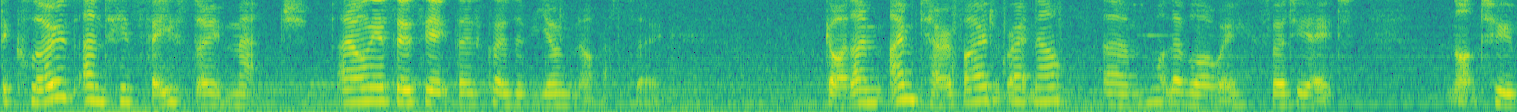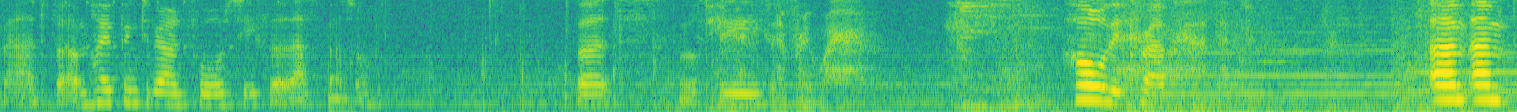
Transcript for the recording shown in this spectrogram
the clothes and his face don't match. I only associate those clothes with young Noct, so. God, I'm I'm terrified right now. Um, what level are we? 38. Not too bad, but I'm hoping to be around 40 for the last battle. But we'll see. Demons everywhere. Holy crap. Um, um,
